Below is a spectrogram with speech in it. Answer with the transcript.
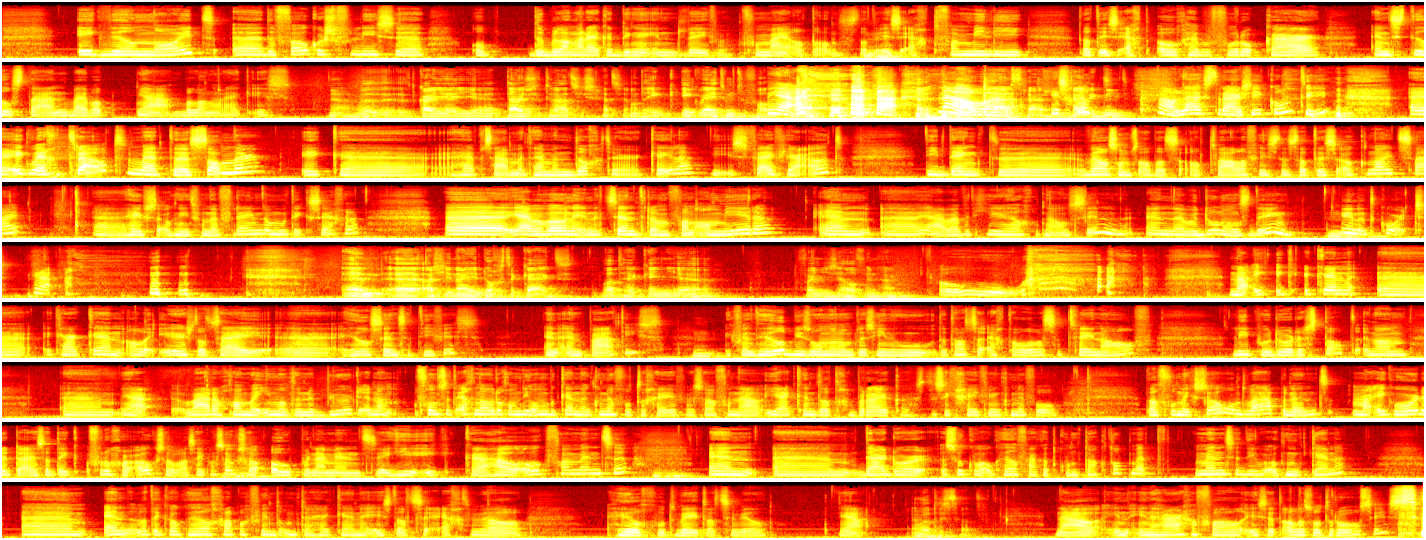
Ik wil nooit de focus verliezen op de belangrijke dingen in het leven. Voor mij althans. Dat Mhm. is echt familie, dat is echt oog hebben voor elkaar en stilstaan bij wat ja, belangrijk is. Ja, kan je je thuissituatie schetsen? Want ik, ik weet hem toevallig. Ja. Nou, eh, luisteraars waarschijnlijk goed. niet. Nou, luisteraars, hier komt ie. Eh, ik ben getrouwd met eh, Sander. Ik heb samen met hem een dochter, Kela. Die is vijf jaar oud. Die denkt wel soms al dat ze al twaalf is, dus dat is ook nooit saai. Heeft ze ook niet van een vreemde, moet ik zeggen. Ja, we wonen in het centrum van Almere. En eh, ja, we hebben het hier heel goed naar ons zin. En eh, we doen ons ding, Mhm. in het kort. Ja. En eh, als je naar je dochter kijkt, wat herken je van jezelf in haar? Oh. nou, ik, ik, herken, ik herken allereerst dat zij heel sensitief is en empathisch. Hm. Ik vind het heel bijzonder om te zien hoe... Dat had ze echt al, dat was ze 2,5. Liepen we door de stad en dan ehm, ja, waren gewoon bij iemand in de buurt. En dan vond ze het echt nodig om die onbekende een knuffel te geven. Zo van, nou, jij kunt dat gebruiken, dus ik geef je een knuffel. Dat vond ik zo ontwapenend. Maar ik hoorde thuis dat ik vroeger ook zo was. Ik was ook zo open naar mensen. Ik, ik, eh, hou ook van mensen. En ehm, daardoor zoeken we ook heel vaak het contact op met mensen die we ook niet kennen. Ehm, en wat ik ook heel grappig vind om te herkennen is dat ze echt wel heel goed weet wat ze wil. Ja. En wat is dat? Nou, in, in haar geval is het alles wat roze is.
